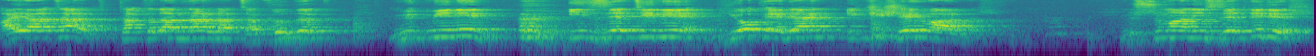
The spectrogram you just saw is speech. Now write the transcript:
Hayata takılanlarla takıldık. Müminin izzetini yok eden iki şey vardır. Müslüman izzetlidir.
